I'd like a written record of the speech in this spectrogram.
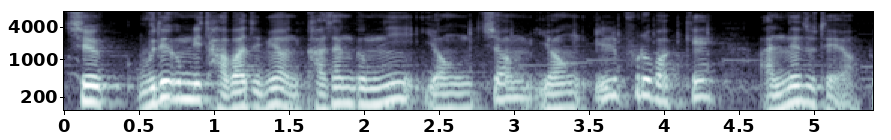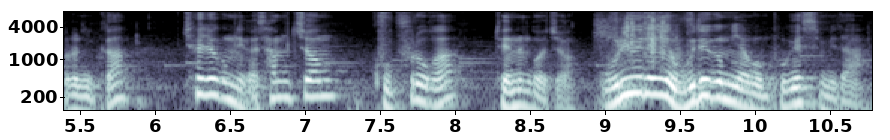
즉 우대금리 다 받으면 가상금리 0.01%밖에 안 내도 돼요. 그러니까 최저금리가 3.9%가 되는 거죠. 우리은행의 우대금리 한번 보겠습니다.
